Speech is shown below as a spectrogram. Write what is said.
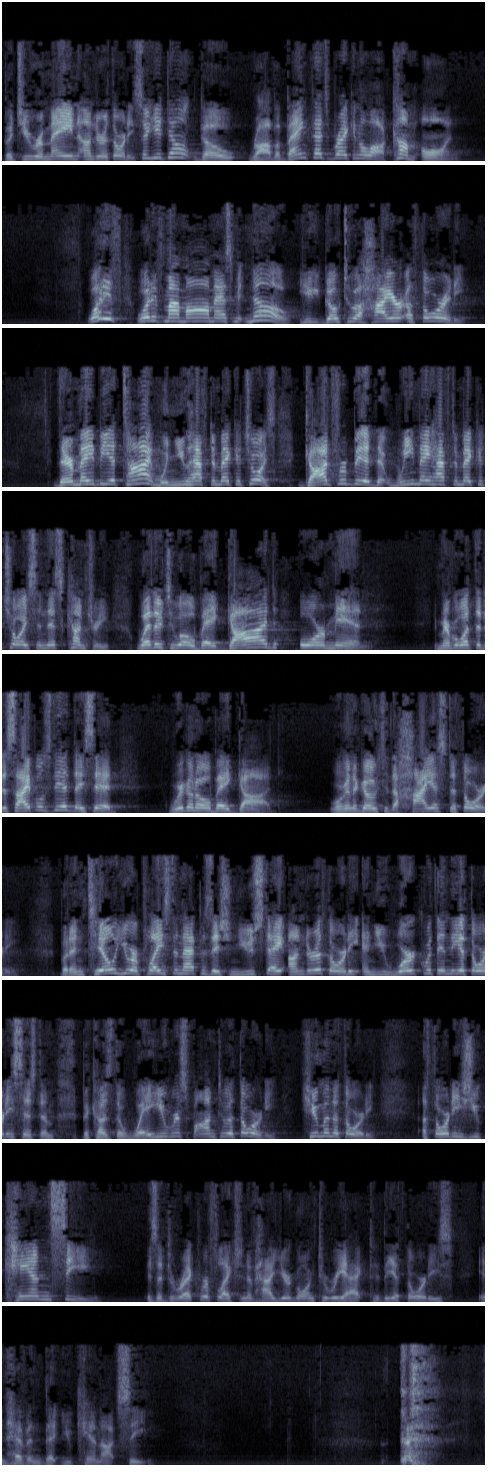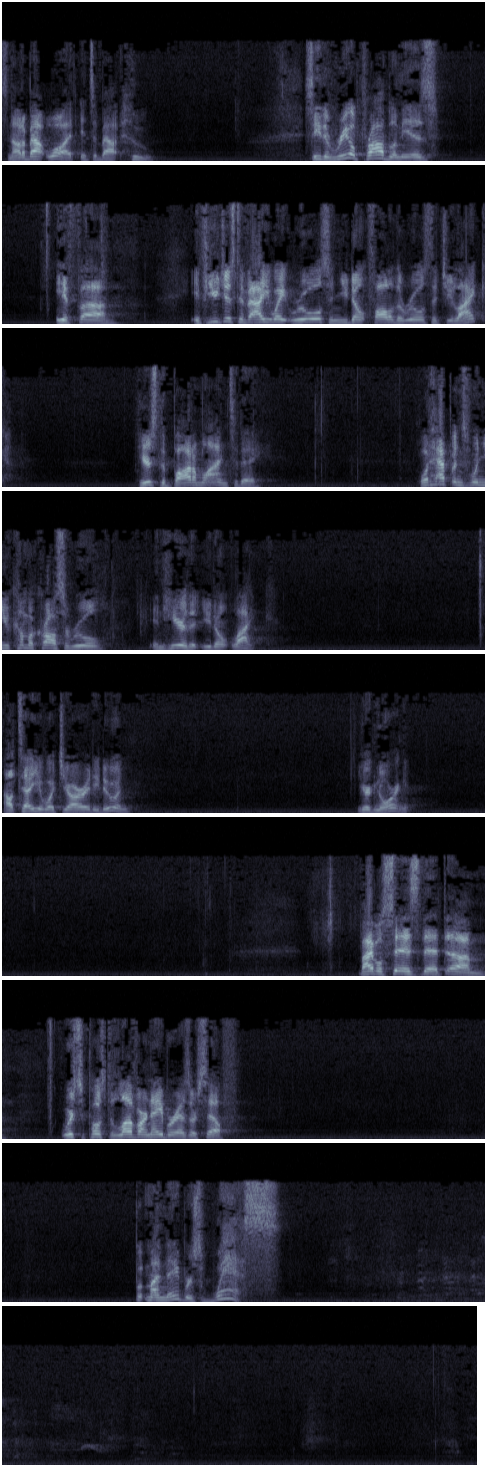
But you remain under authority. So you don't go rob a bank. That's breaking the law. Come on. What if, what if my mom asked me? No, you go to a higher authority. There may be a time when you have to make a choice. God forbid that we may have to make a choice in this country whether to obey God or men. Remember what the disciples did? They said, we're going to obey God. We're going to go to the highest authority. But until you are placed in that position, you stay under authority and you work within the authority system because the way you respond to authority, human authority, authorities you can see is a direct reflection of how you're going to react to the authorities in heaven that you cannot see. it's not about what, it's about who. See, the real problem is if, uh, if you just evaluate rules and you don't follow the rules that you like, here's the bottom line today. What happens when you come across a rule in here that you don't like? I'll tell you what you're already doing. You're ignoring it. Bible says that um, we're supposed to love our neighbor as ourselves. But my neighbor's Wes.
